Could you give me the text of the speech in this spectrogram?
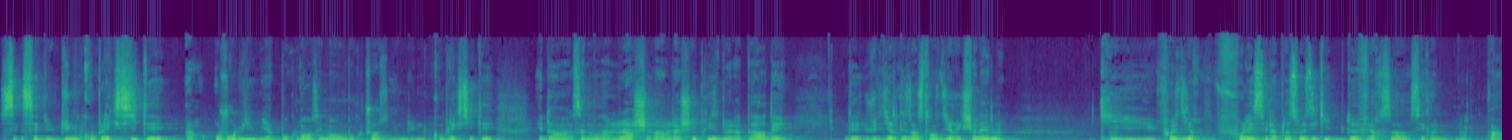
c'est c'est du- d'une complexité, alors aujourd'hui où il y a beaucoup de renseignements, beaucoup de choses, d'une complexité, et ça demande un, lâche, un lâcher prise de la part des, des- je veux dire, des instances directionnelles, qui, faut se dire, faut laisser la place aux équipes de faire ça, c'est quand même, Mm. enfin,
